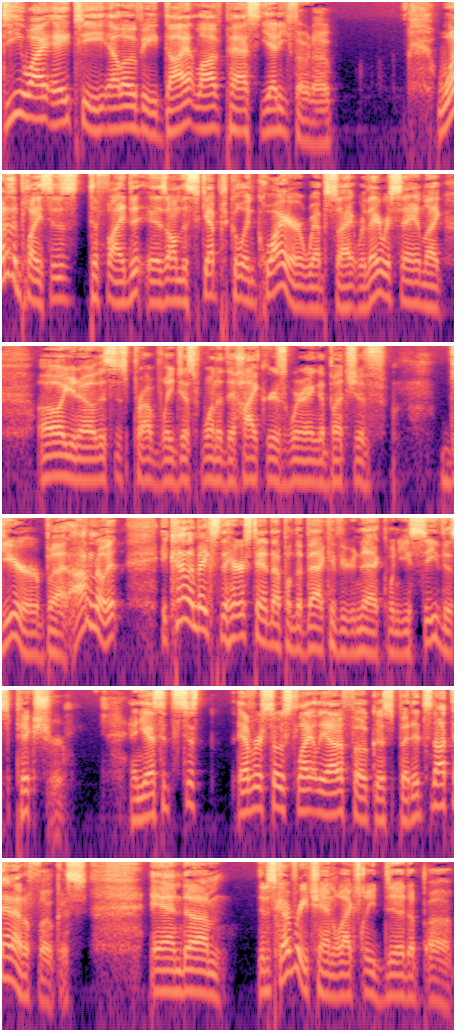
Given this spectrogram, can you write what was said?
D Y A T L O V Dyatlov Pass Yeti photo. One of the places to find it is on the Skeptical Inquirer website where they were saying like, oh, you know, this is probably just one of the hikers wearing a bunch of gear, but I don't know. It, it kind of makes the hair stand up on the back of your neck when you see this picture. And yes, it's just ever so slightly out of focus, but it's not that out of focus. And, um, the Discovery Channel actually did a, a,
